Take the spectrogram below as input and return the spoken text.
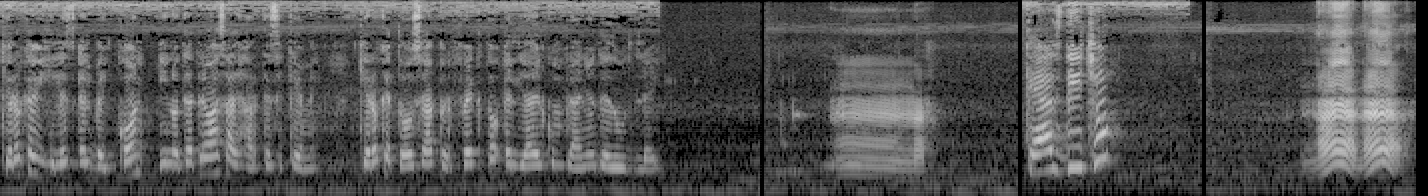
Quiero que vigiles el bacon y no te atrevas a dejar que se queme. Quiero que todo sea perfecto el día del cumpleaños de Dudley. Mm, nah. ¿Qué has dicho? Nada, nada.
